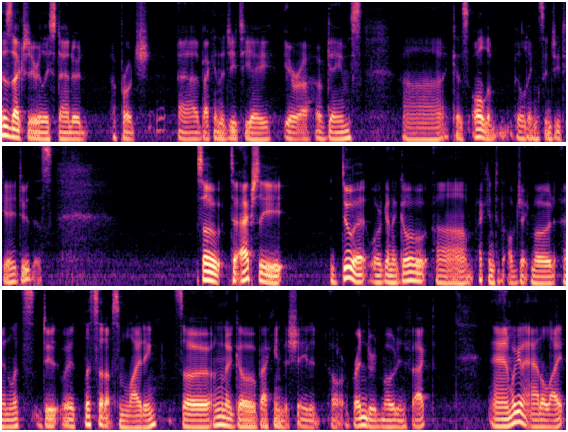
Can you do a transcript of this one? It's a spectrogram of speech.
this is actually a really standard approach uh, back in the GTA era of games, because uh, all the buildings in GTA do this. So to actually do it, we're going to go um, back into the object mode and let's do let's set up some lighting. So I'm going to go back into shaded or rendered mode, in fact, and we're going to add a light.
